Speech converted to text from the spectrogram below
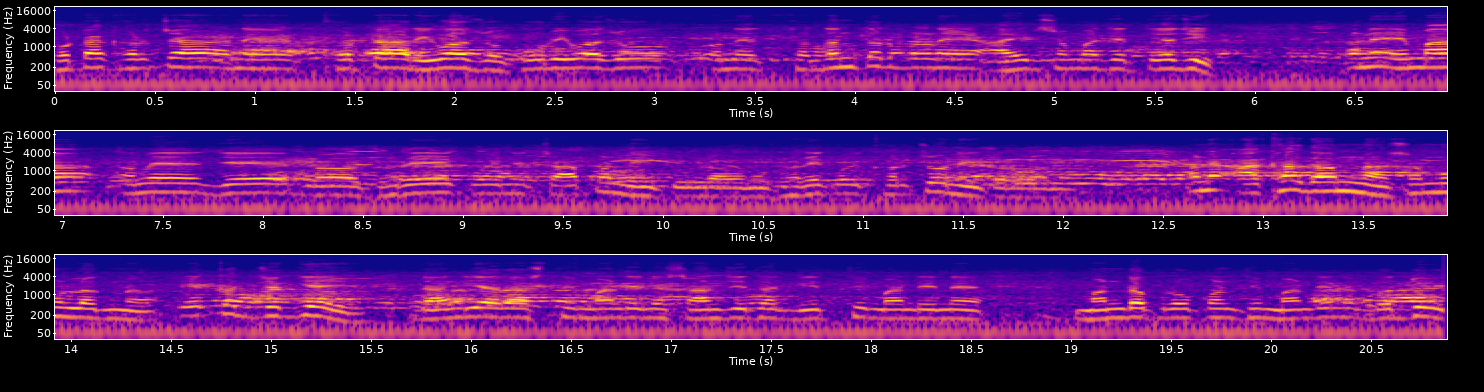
ખોટા ખર્ચા અને ખોટા રિવાજો, કુરિવાજો અને સદંતરપણે આહિર સમાજે ત્યજી અને એમાં અમે જે ઘરે કોઈને ચા પણ નહીં પીવડાવવાનું, ઘરે કોઈ ખર્ચો નહીં કરવાનો. અને આખા ગામના સમૂહ લગ્ન એક જ જગ્યાએ દાંડિયા રાસથી માંડીને સાંજીતા ગીતથી માંડીને મંડપ રોપણથી માંડીને બધું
